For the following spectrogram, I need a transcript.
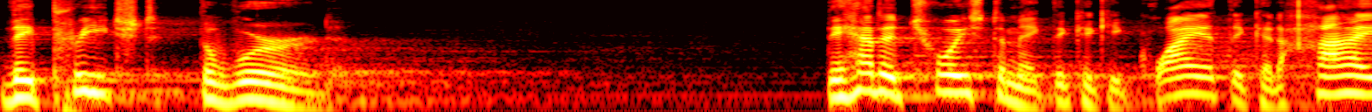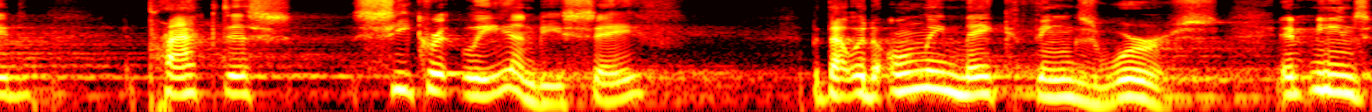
they preached the word. They had a choice to make. They could keep quiet, they could hide, practice secretly and be safe, but that would only make things worse. It means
